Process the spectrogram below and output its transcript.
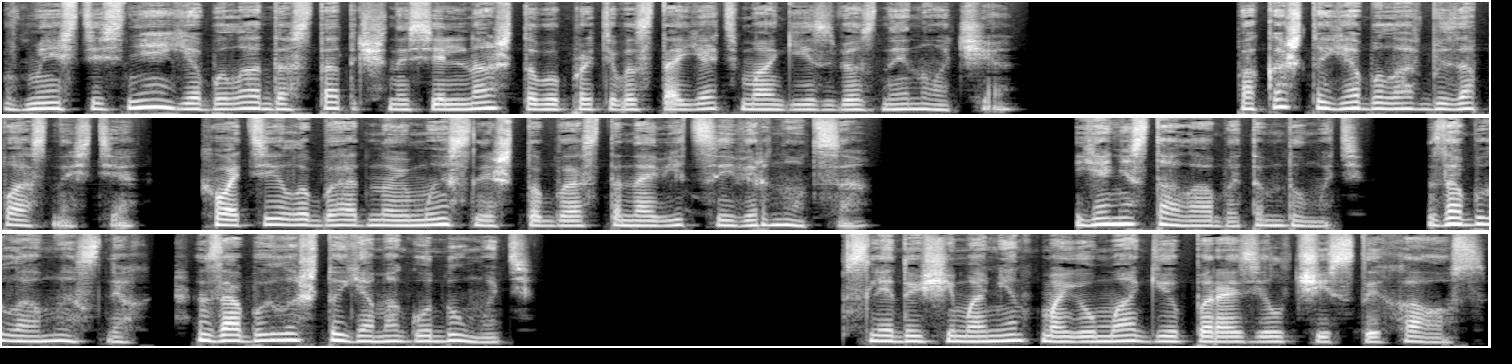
Вместе с ней я была достаточно сильна, чтобы противостоять магии звездной ночи. Пока что я была в безопасности. Хватило бы одной мысли, чтобы остановиться и вернуться. Я не стала об этом думать. Забыла о мыслях. Забыла, что я могу думать. В следующий момент мою магию поразил чистый хаос.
